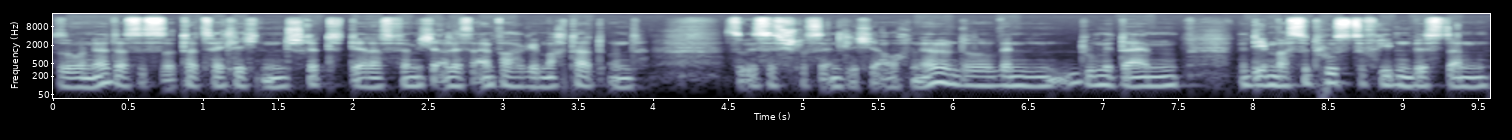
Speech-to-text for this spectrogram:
so, ne? Das ist tatsächlich ein Schritt, der das für mich alles einfacher gemacht hat und so ist es schlussendlich auch. Ne? Wenn du mit deinem, mit dem, was du tust, zufrieden bist, dann,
